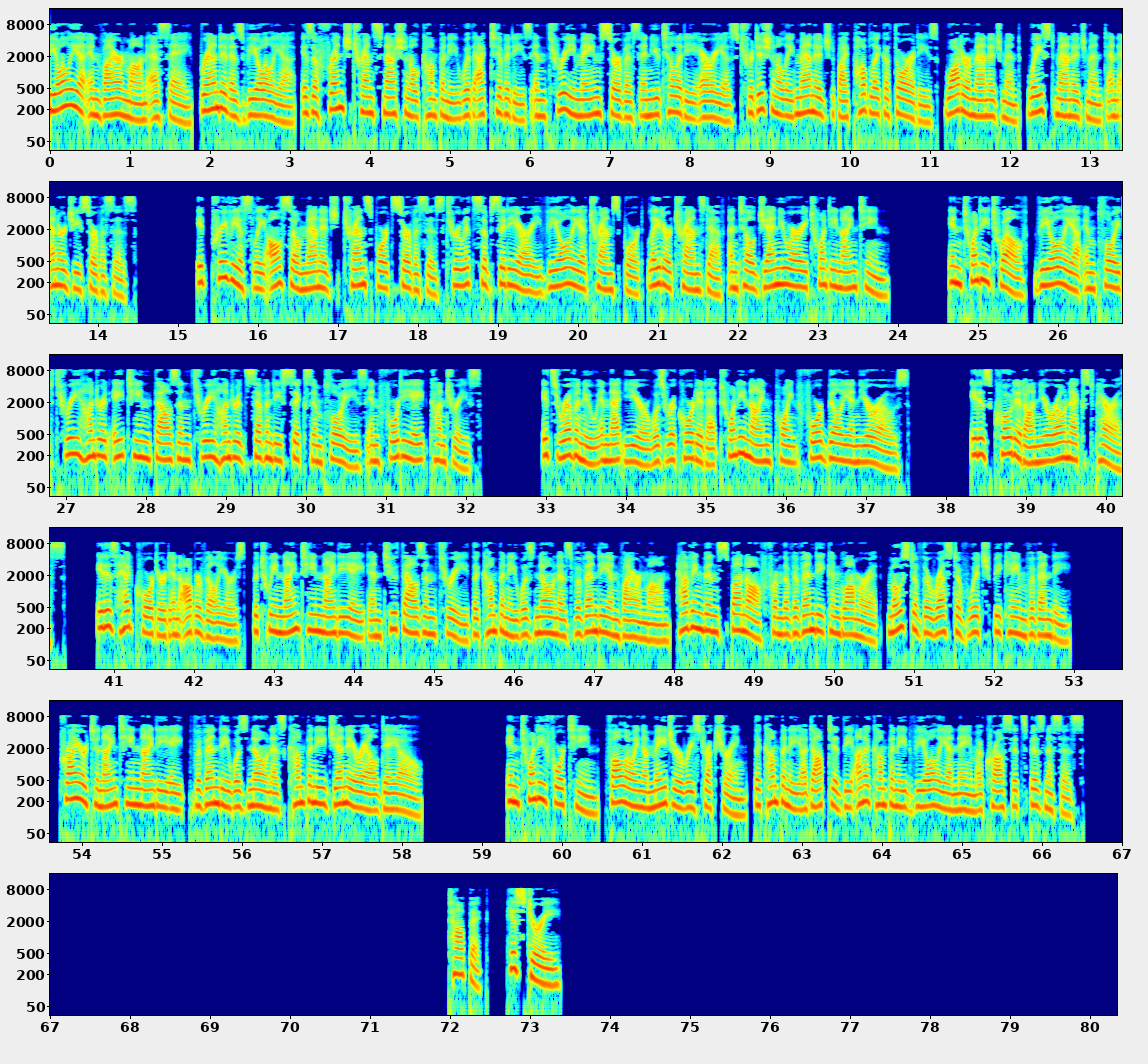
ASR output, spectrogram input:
Veolia Environnement SA, branded as Veolia, is a French transnational company with activities in three main service and utility areas traditionally managed by public authorities, water management, waste management and energy services. It previously also managed transport services through its subsidiary Veolia Transport later Transdev until January 2019. In 2012, Veolia employed 318,376 employees in 48 countries. Its revenue in that year was recorded at €29.4 billion. Euros. It is quoted on Euronext Paris. It is headquartered in Aubervilliers. Between 1998 and 2003, the company was known as Vivendi Environnement, having been spun off from the Vivendi conglomerate, most of the rest of which became Vivendi. Prior to 1998 Vivendi was known as Compagnie Générale des Eaux. In 2014, following a major restructuring, the company adopted the unaccompanied Veolia name across its businesses. History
